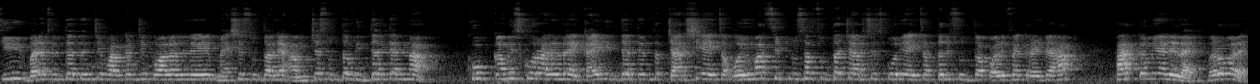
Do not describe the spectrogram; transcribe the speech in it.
की बऱ्याच विद्यार्थ्यांचे पालकांचे कॉल आलेले मेसेज सुद्धा आले. आमच्या सुद्धा विद्यार्थ्यांना खूप कमी स्कोर आलेला आहे. काही विद्यार्थ्यांचा चारशे यायचा. ओएमआर सीटनुसार सुद्धा चारशे स्कोर यायचा. तरी सुद्धा क्वालिफाय क्रायटेरिया हा फार कमी आलेला आहे. बरोबर आहे?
